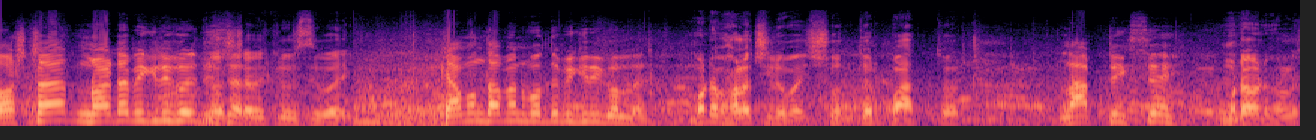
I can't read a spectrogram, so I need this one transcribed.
দশটা নয়টা বিক্রি করে দশটা বিক্রি করছি ভাই। কেমন দামের মধ্যে বিক্রি করলেন? মোটা ভালো ছিল ভাই সত্তর বাহাত্তর। লাভ টিকছে? মোটামুটি ভালো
